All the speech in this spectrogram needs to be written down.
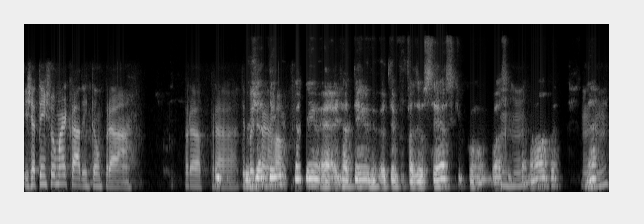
E já tem show marcado, então, para para depois eu já tenho, já tenho, é, já tenho, eu tenho que fazer o Sesc com Bossa uhum. Nova, né? uhum. né?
